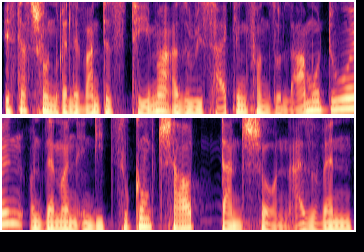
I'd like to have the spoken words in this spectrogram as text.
Ist das schon ein relevantes Thema, also Recycling von Solarmodulen? Und wenn man in die Zukunft schaut, dann schon. Also wenn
